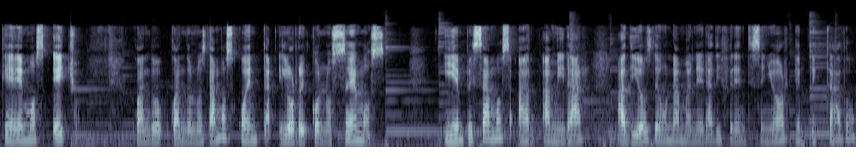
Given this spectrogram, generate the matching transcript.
que hemos hecho. Cuando, cuando nos damos cuenta y lo reconocemos y empezamos a, a mirar a Dios de una manera diferente, Señor, he pecado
